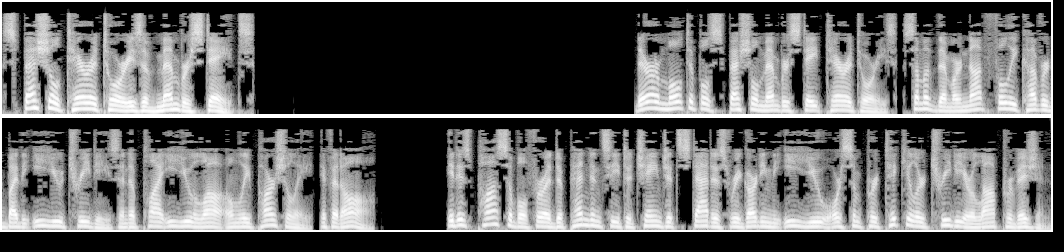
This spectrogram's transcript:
Special territories of member states. There are multiple special member state territories, some of them are not fully covered by the EU treaties and apply EU law only partially, if at all. It is possible for a dependency to change its status regarding the EU or some particular treaty or law provision.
